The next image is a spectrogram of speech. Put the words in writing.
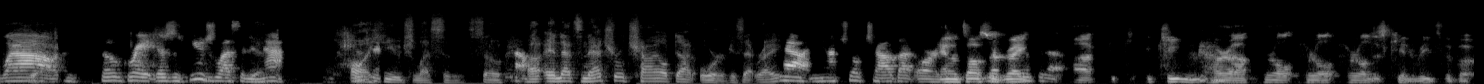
Wow, so great. There's a huge lesson in that. Oh, a huge lesson. So, Yeah. uh, and that's naturalchild.org. Is that right? Yeah, naturalchild.org. And it's also Look- great. it. Uh, Keaton, her, uh, her, her, her oldest kid reads the book.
